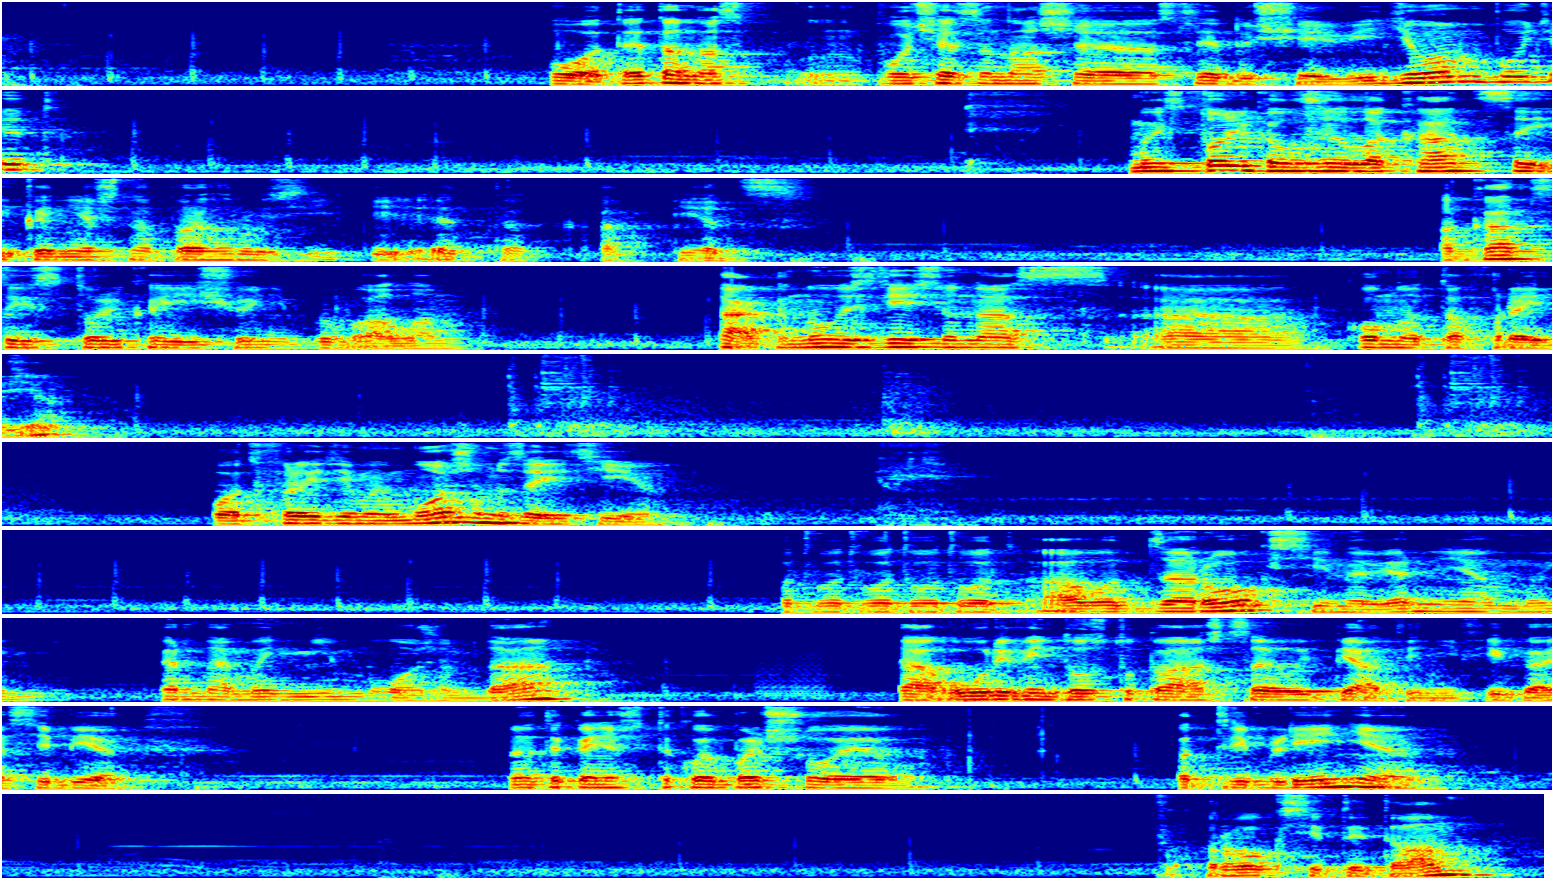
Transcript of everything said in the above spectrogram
Вот, это у нас, получается, наше следующее видео будет. Мы столько уже локаций, конечно, прогрузили. Это капец. Локаций столько еще не бывало. Так, ну здесь у нас э, комната Фредди. Вот, Фредди мы можем зайти. Вот, вот, вот, вот, вот. А вот за Рокси, наверное, мы, наверное, мы не можем, да? Да, уровень доступа аж целый пятый, нифига себе. Но это, конечно, такое большое потребление. Рокси, ты там?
